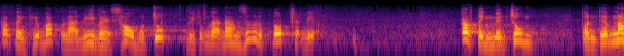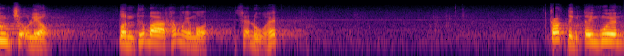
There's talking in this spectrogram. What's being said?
Các tỉnh phía Bắc là đi về sau một chút vì chúng ta đang giữ được tốt trận địa. Các tỉnh miền Trung cần thêm 5 triệu liều. Tuần thứ ba tháng 11 sẽ đủ hết các tỉnh Tây Nguyên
